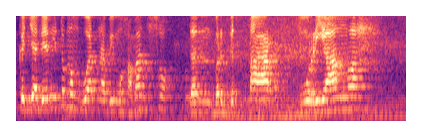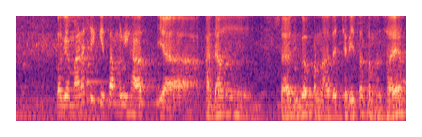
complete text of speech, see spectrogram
Kejadian itu membuat Nabi Muhammad shock dan bergetar, muriang lah. Bagaimana sih kita melihat? Ya kadang saya juga pernah ada cerita teman saya.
